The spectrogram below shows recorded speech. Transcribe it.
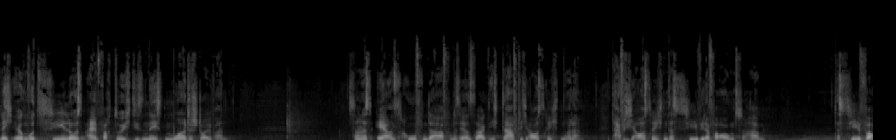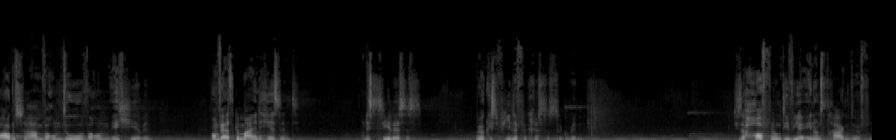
nicht irgendwo ziellos einfach durch diese nächsten Monate stolpern, sondern dass er uns rufen darf und dass er uns sagt, ich darf dich ausrichten, oder? Darf ich dich ausrichten, das Ziel wieder vor Augen zu haben? Das Ziel vor Augen zu haben, warum du, warum ich hier bin, warum wir als Gemeinde hier sind. Und das Ziel ist es, möglichst viele für Christus zu gewinnen. Diese Hoffnung, die wir in uns tragen dürfen,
